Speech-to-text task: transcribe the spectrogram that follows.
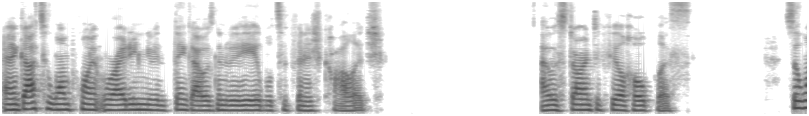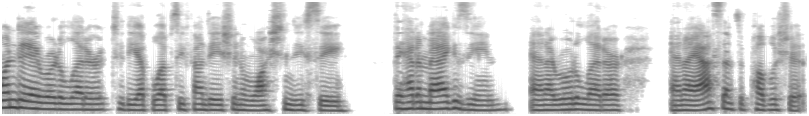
And it got to one point where I didn't even think I was going to be able to finish college. I was starting to feel hopeless. So one day I wrote a letter to the Epilepsy Foundation in Washington, D.C. They had a magazine and I wrote a letter and I asked them to publish it.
